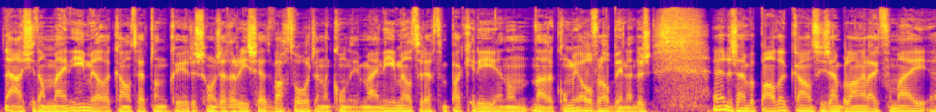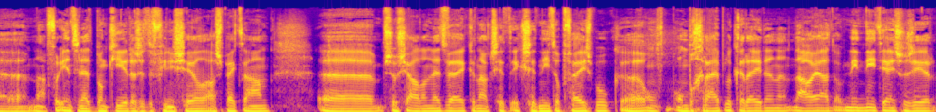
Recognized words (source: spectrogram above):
nou, als je dan mijn e-mailaccount hebt, dan kun je dus gewoon zeggen reset wachtwoord en dan kom je in mijn e-mail terecht en pak je die en dan, nou, dan kom je overal binnen. Dus er zijn bepaalde accounts die zijn belangrijk voor mij. nou, voor internetbankieren daar zit een financieel aspect aan. sociale netwerken, nou, ik zit, ik zit niet op Facebook. Facebook, uh, on, onbegrijpelijke redenen. Nou ja, niet, niet eens zozeer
